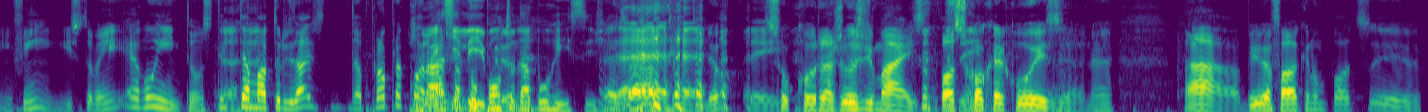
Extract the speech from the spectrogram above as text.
Enfim, isso também é ruim. Então você tem que ter a maturidade da própria Já passa coragem. pro ponto né? da burrice. Já. Exato, É. entendeu? Tem. Sou corajoso demais, eu posso Sim. qualquer coisa, né? Ah, a Bíblia fala que não pode ser,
